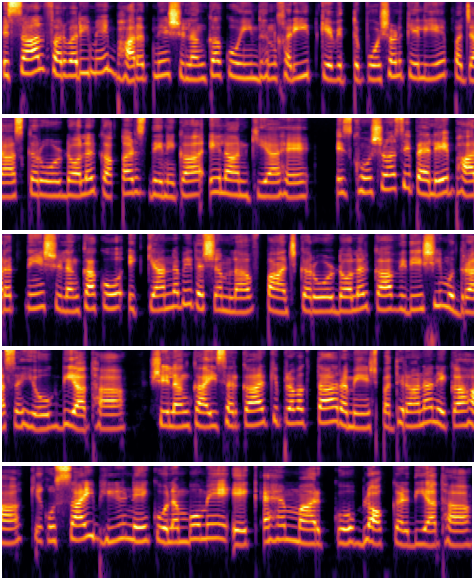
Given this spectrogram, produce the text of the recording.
इस साल फरवरी में भारत ने श्रीलंका को ईंधन खरीद के वित्त पोषण के लिए 50 करोड़ डॉलर का कर्ज देने का ऐलान किया है। इस घोषणा से पहले भारत ने श्रीलंका को इक्यानबे दशमलव पाँच करोड़ डॉलर का विदेशी मुद्रा सहयोग दिया था। श्रीलंकाई सरकार के प्रवक्ता रमेश पथिराना ने कहा कि गुस्साई भीड़ ने कोलंबो में एक अहम मार्ग को ब्लॉक कर दिया था।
